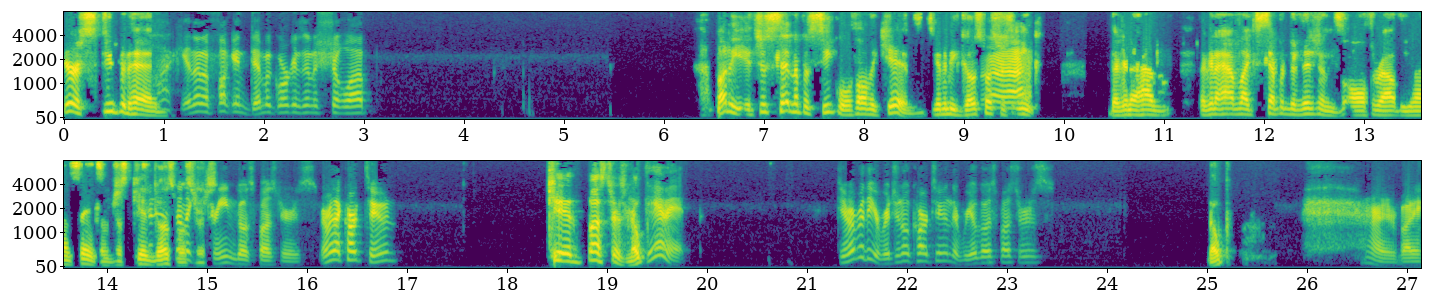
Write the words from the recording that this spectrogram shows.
You're a stupid head. fuck, and then a fucking Demogorgon's gonna show up. Buddy. It's just setting up a sequel with all the kids. It's going to be Ghostbusters Ah. Inc. They're going to have they're going to have like separate divisions all throughout the United States of just kid Should've just done Ghostbusters. Extreme Ghostbusters. Remember that cartoon? Kid Busters. Nope. Damn it! Do you remember the original cartoon, the real Ghostbusters? Nope. All right, everybody.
